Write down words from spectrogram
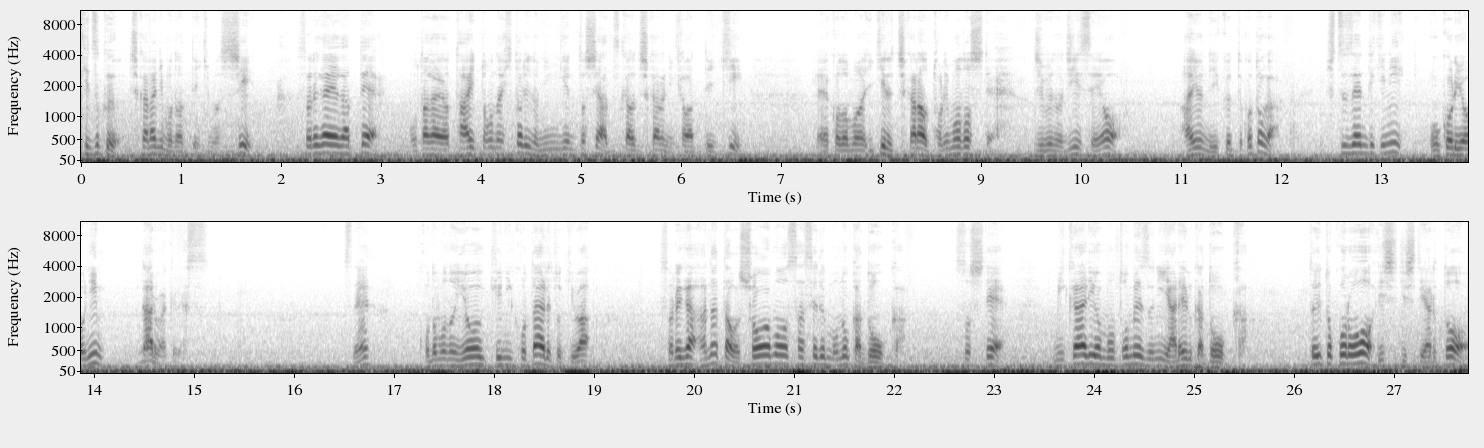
気づく力にもなっていきますしそれがやがてお互いを対等な一人の人間として扱う力に変わっていき、え子供は生きる力を取り戻して自分の人生を歩んでいくってことが必然的に起こるようになるわけです。ですね。子供の要求に応える時はそれがあなたを消耗させるものかどうかそして見返りを求めずにやれるかどうかというところを意識してやると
